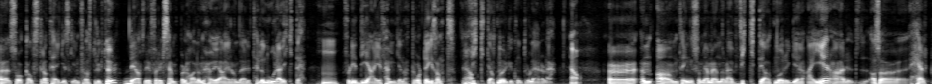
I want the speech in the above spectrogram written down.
eh, såkalt strategisk infrastruktur. Det at vi f.eks. har en høy eierandel i Telenor er viktig. Fordi de eier 5G-nettet vårt. ikke sant? Ja. Viktig at Norge kontrollerer det. Ja. Uh, en annen ting som jeg mener det er viktig at Norge eier, er altså helt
